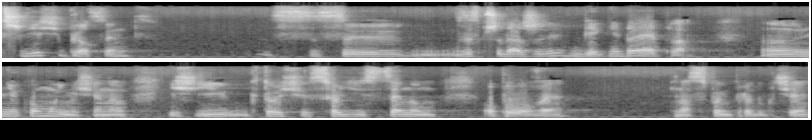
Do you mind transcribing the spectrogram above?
30% z, z, ze sprzedaży biegnie do Apple'a No, nie kłamujmy się, no. Jeśli ktoś schodzi z ceną o połowę na swoim produkcie,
